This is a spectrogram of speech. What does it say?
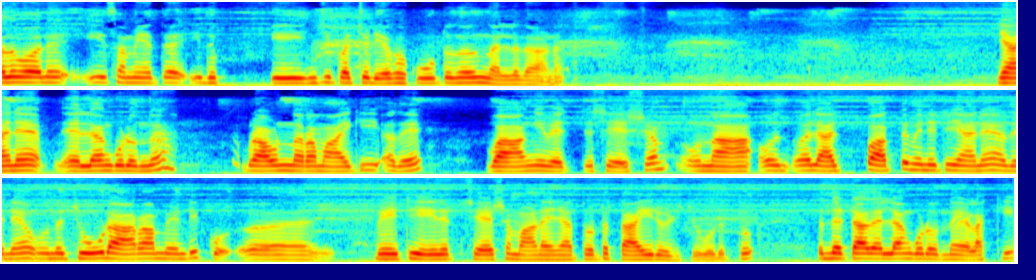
അതുപോലെ ഈ സമയത്ത് ഇത് ഈ ഇഞ്ചി പച്ചടിയൊക്കെ കൂട്ടുന്നതും നല്ലതാണ്. ഞാൻ എല്ലാം കൂടെ ഒന്ന് ബ്രൗൺ നിറമാക്കി അത് വാങ്ങി വെച്ച ശേഷം ഒന്ന് പത്ത് മിനിറ്റ് ഞാൻ അതിനെ ഒന്ന് ചൂടാറാൻ വേണ്ടി വെയിറ്റ് ചെയ്തിട്ട് ശേഷമാണ് അതിനകത്തോട്ട് തൈര് ഒഴിച്ചു കൊടുത്തു. എന്നിട്ട് അതെല്ലാം കൂടെ ഒന്ന് ഇളക്കി.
